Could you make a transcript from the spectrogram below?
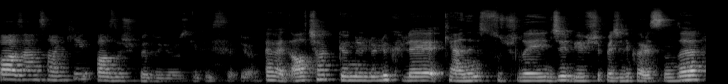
bazen sanki fazla şüphe duyuyoruz gibi hissediyorum. Evet, alçak gönüllülükle kendini suçlayıcı bir şüphecilik arasında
